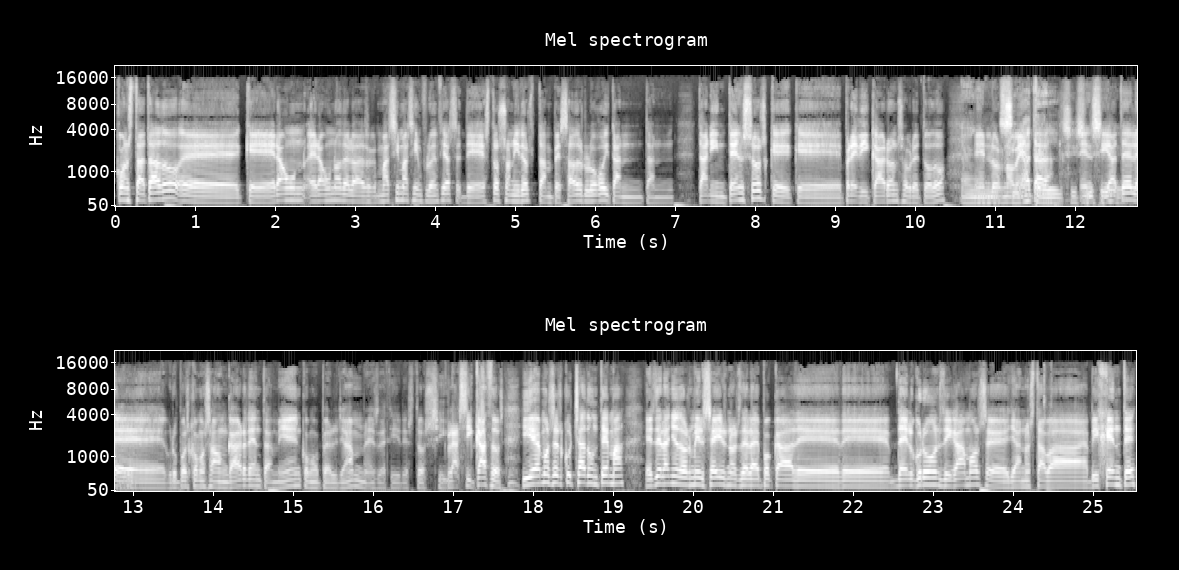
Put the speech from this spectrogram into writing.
constatado eh, que era, un, era uno de las máximas influencias de estos sonidos tan pesados luego y tan, tan, tan intensos que, que predicaron sobre todo en, En los 90 Seattle, sí, sí, en. Seattle eh, grupos como Soundgarden también, como Pearl Jam, es decir, estos Sí. clasicazos. Y hemos escuchado un tema, es del año 2006, no es de la época de, de- del grunge, digamos, eh, ya no estaba vigente,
